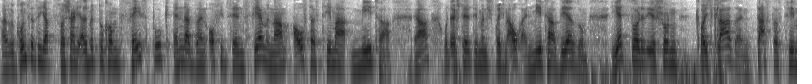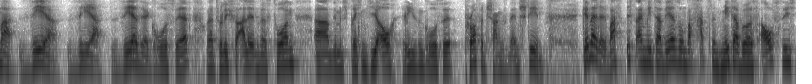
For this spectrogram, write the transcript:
Also grundsätzlich, habt es wahrscheinlich alle mitbekommen, Facebook ändert seinen offiziellen Firmennamen auf das Thema Meta. Ja, und erstellt dementsprechend auch ein Metaversum. Jetzt solltet ihr schon euch klar sein, dass das Thema sehr, sehr, sehr, sehr groß wird und natürlich für alle Investoren äh, dementsprechend hier auch riesengroße Profit-Chancen entstehen. Generell, was ist ein Metaversum? Was hat's mit Metaverse auf sich?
